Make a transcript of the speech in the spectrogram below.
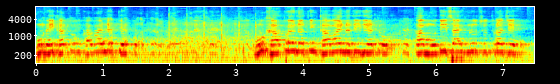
હું નહીં ખાતો, હું ખાવાય નથી દેતો. હું ખાતોય નથી ખાવાય નથી દેતો. આ મોદી સાહેબનું સૂત્ર છે.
